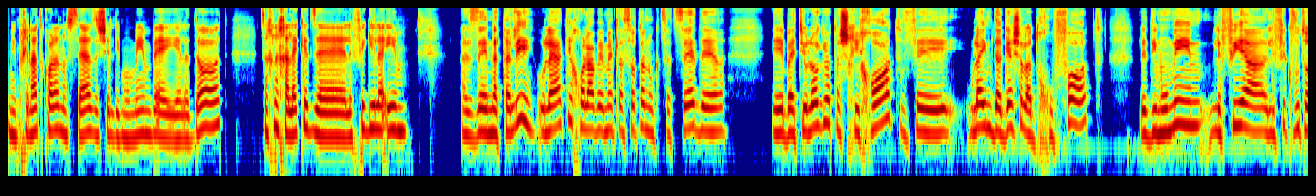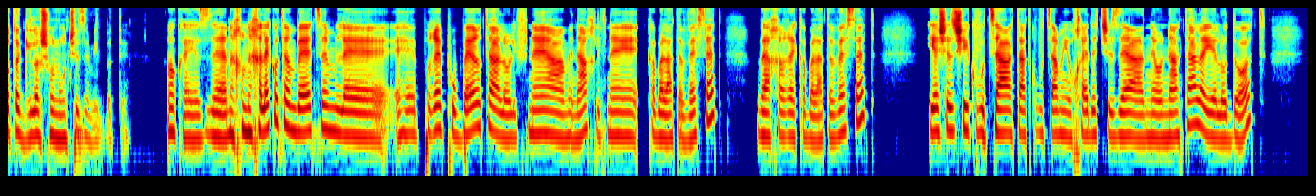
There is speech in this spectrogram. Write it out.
מבחינת כל הנושא הזה של דימומים בילדות, צריך לחלק את זה לפי גילאים. אז נטלי, אולי את יכולה באמת לעשות לנו קצת סדר באטיולוגיות השכיחות, ואולי עם דגש על הדחופות, לדימומים לפי, ה, לפי קבוצות הגיל השונות שזה מתבטא. אוקיי, okay, אז אנחנו נחלק אותם בעצם לפרה-פוברטל או לפני המנח, לפני קבלת הווסת ואחרי קבלת הווסת. יש איזושהי קבוצה, תת קבוצה מיוחדת שזה הנאונטל, הילודות,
